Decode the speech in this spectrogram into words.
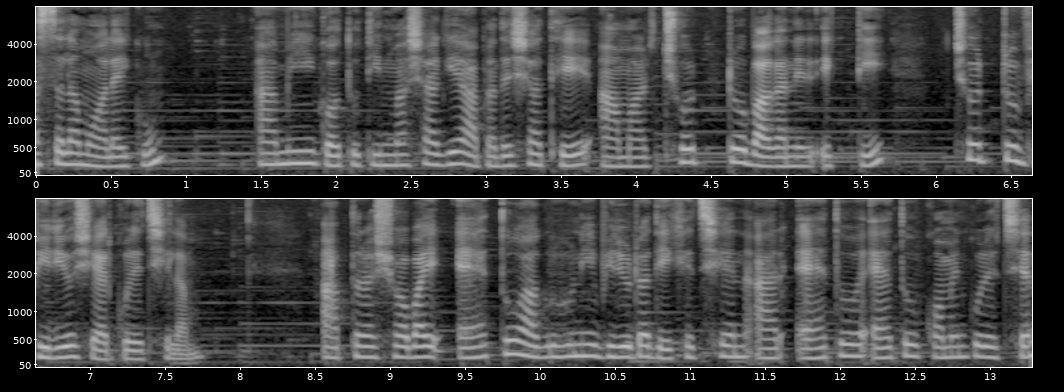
আসসালামু আলাইকুম। আমি গত তিন মাস আগে আপনাদের সাথে আমার ছোট্ট বাগানের একটি ছোট্ট ভিডিও শেয়ার করেছিলাম। আপনারা সবাই এত আগ্রহ নিয়ে ভিডিওটা দেখেছেন আর এত এত কমেন্ট করেছেন।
